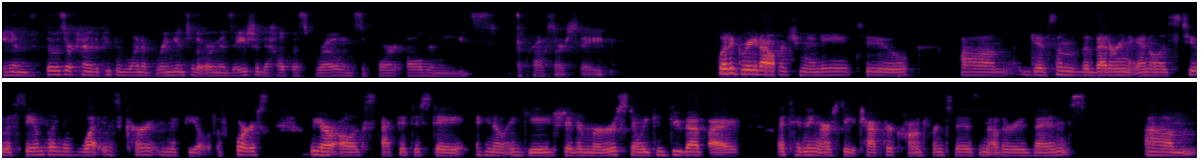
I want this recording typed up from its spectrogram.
And those are kind of the people we want to bring into the organization to help us grow and support all the needs across our state. What a great opportunity to um, give some of the veteran analysts too a sampling of what is current in the field. Of course, we are all expected to stay, you know, engaged and immersed, and we can do that by attending our state chapter conferences and other events. Um,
